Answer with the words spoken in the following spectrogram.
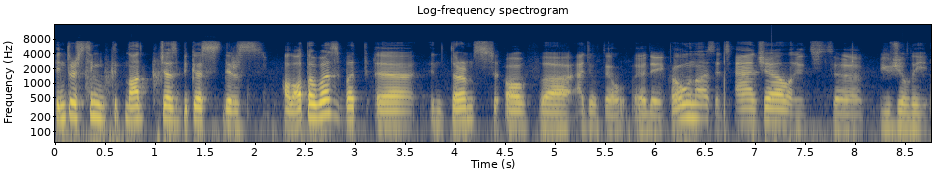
interesting not just because there's a lot of us, but uh, in terms of uh, Agile uh, Day Kaunas, it's Agile, it's uh, usually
